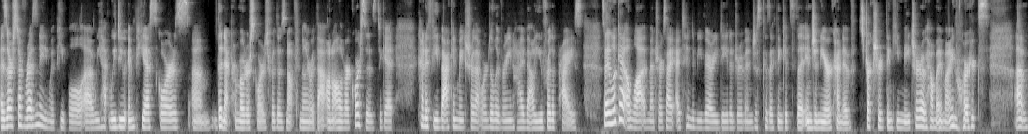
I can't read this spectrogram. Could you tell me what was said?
is our stuff resonating with people? Uh, we ha- we do NPS scores, um, the Net Promoter scores for those not familiar with that, on all of our courses to get kind of feedback and make sure that we're delivering high value for the price. So I look at a lot of metrics. I, I tend to be very data driven just because I think it's the engineer kind of structured thinking nature of how my mind works. Um,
